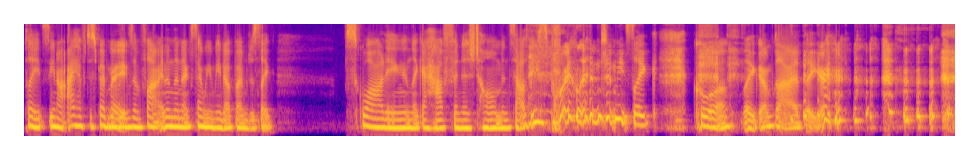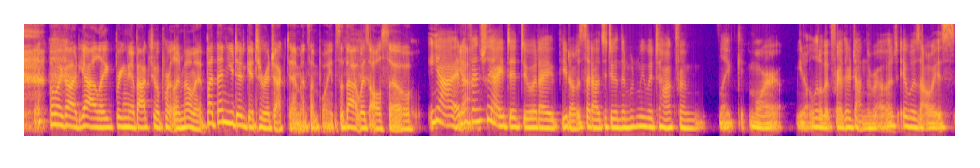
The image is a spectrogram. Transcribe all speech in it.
place. You know, I have to spread my Right. wings and fly. And then the next time we meet up, I'm just like, squatting in like a half finished home in southeast Portland and he's like cool like I'm glad that you're oh my god yeah like bringing it back to a portland moment but then you did get to reject him at some point so that was also Yeah, and Yeah. eventually I did do what I, you know, set out to do. And then when we would talk from like more, you know, a little bit further down the road, it was always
